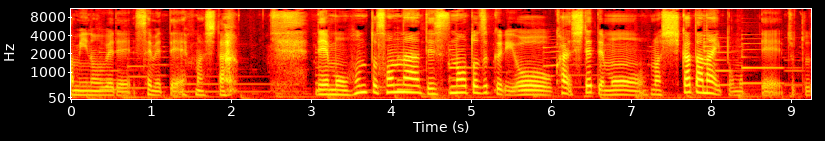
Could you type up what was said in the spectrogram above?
紙の上で攻めてました。でもうほんとそんなデスノート作りをしててもまあ仕方ないと思ってちょっと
